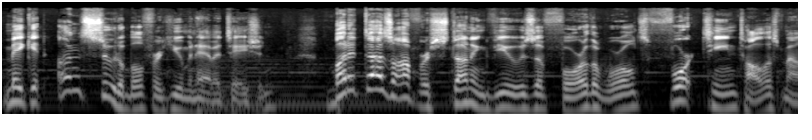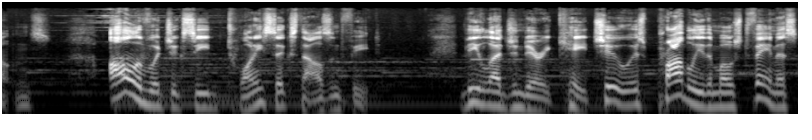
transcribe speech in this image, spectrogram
make it unsuitable for human habitation, but it does offer stunning views of four of the world's 14 tallest mountains all of which exceed 26,000 feet. The legendary K2 is probably the most famous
